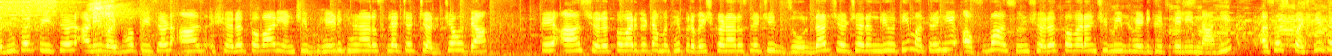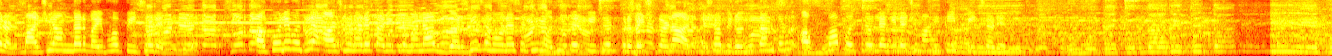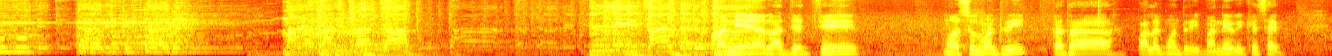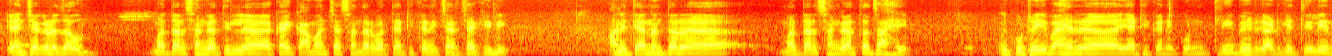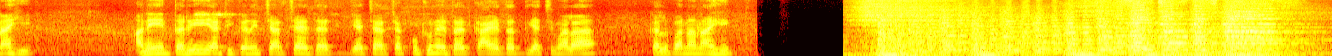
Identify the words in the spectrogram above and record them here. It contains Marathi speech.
मधुकर पिचड आणि वैभव पिचड आज शरद पवार यांची भेट घेणार असल्याच्या चर्चा होत्या. ते आज शरद पवार गटामध्ये प्रवेश करणार असल्याची जोरदार चर्चा रंगली होती. मात्र ही अफवा असून शरद पवारांची मी भेट घेतलेली नाही असं स्पष्टीकरण माजी आमदार वैभव पिचड यांनी दिलं अकोलेमध्ये आज होणाऱ्या कार्यक्रमाला गर्दी जमवण्यासाठी मधुकर पिचड प्रवेश करणार अशा विरोधकांकडून अफवा पसरवल्या गेल्याची माहिती पिचड यांनी दिली. माननीय राज्याचे महसूल मंत्री तथा पालकमंत्री मान्य विखे साहेब यांच्याकडे जाऊन मतदारसंघातील काही कामांच्या संदर्भात त्या ठिकाणी चर्चा केली. आणि त्यानंतर मतदारसंघातच आहे. मी कुठेही बाहेर या ठिकाणी कोणतीही भेटगाठ घेतलेली नाही. आणि तरी या ठिकाणी चर्चा येत आहेत. या चर्चा कुठून येत आहेत काय येतात याची मला कल्पना नाही.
